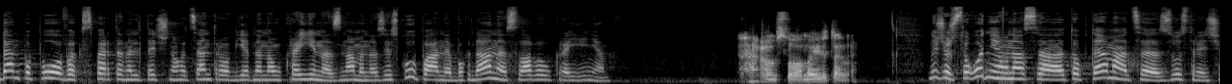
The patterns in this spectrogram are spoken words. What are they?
Богдан Попов, експерт аналітичного центру Об'єднана Україна, з нами на зв'язку. Пане Богдане, слава Україні. Героям слова, мої вітання. Ну що ж, сьогодні у нас топ-тема це зустріч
